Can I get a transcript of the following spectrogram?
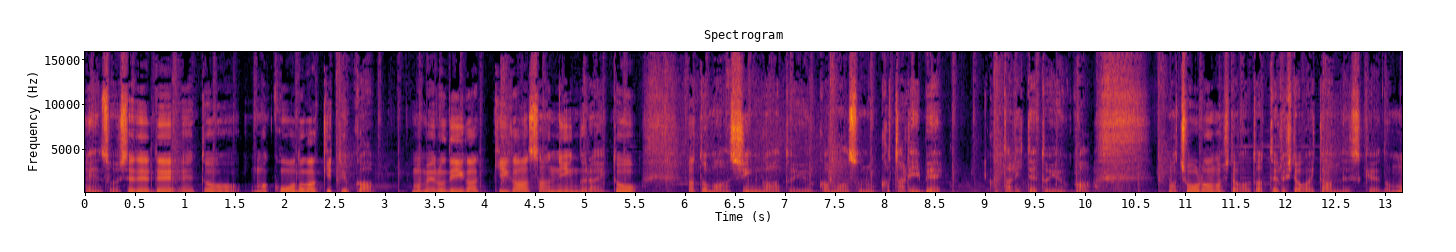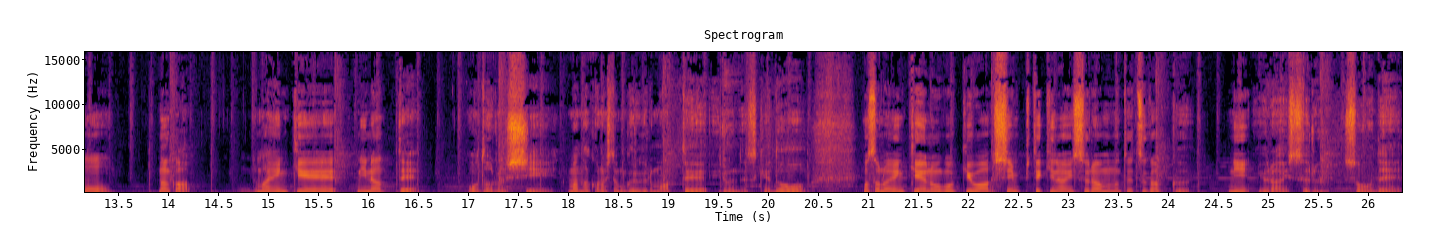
演奏してて、で、えっ、と、まあ、コード楽器っていうか、まあ、メロディー楽器が3人ぐらいと、あと、まあ、シンガーというか、まあ、その語り部、語り手というか、まあ、長老の人が歌ってる人がいたんですけれども、なんか、まあ、円形になって踊るし、真ん中の人もぐるぐる回っているんですけど、まあ、その円形の動きは神秘的なイスラムの哲学に由来するそうで、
